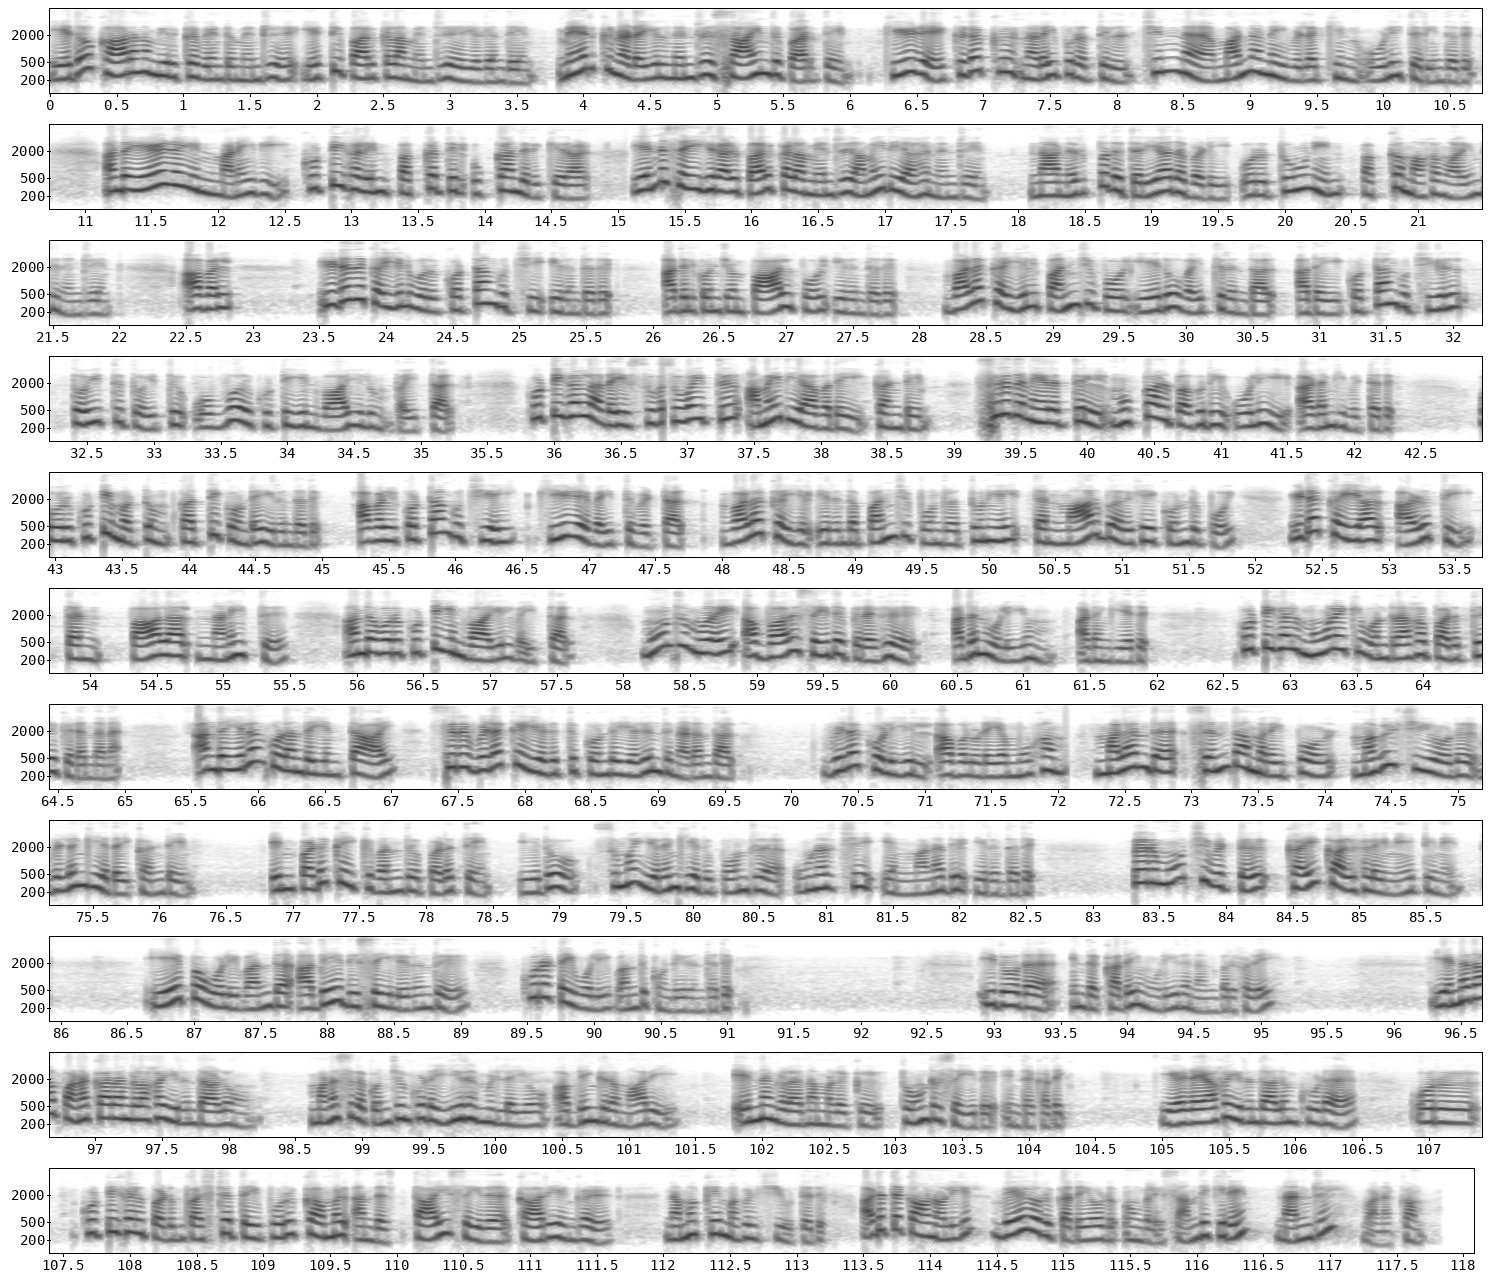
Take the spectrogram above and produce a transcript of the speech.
ஏதோ காரணம் இருக்க வேண்டும் என்று எட்டி பார்க்கலாம் என்று எழுந்தேன். மேற்கு நடையில் நின்று சாய்ந்து பார்த்தேன். கீழே கிழக்கு நடைபுறத்தில் சின்ன மண்ணெண்ணெய் விளக்கின் ஒளி தெரிந்தது. அந்த ஏழையின் மனைவி குட்டிகளின் பக்கத்தில் உட்கார்ந்திருக்கிறாள். என்ன செய்கிறாள்? பார்க்கலாம் என்று அமைதியாக நின்றேன். நான் நிற்பது தெரியாதபடி ஒரு தூணின் பக்கமாக மறைந்து நின்றேன். அவள் இடது கையில் ஒரு கொட்டாங்குச்சி இருந்தது. அதில் கொஞ்சம் பால் போல் இருந்தது. வலக்கையில் பஞ்சு போல் ஏதோ வைத்திருந்தாள். அதை கொட்டாங்குச்சியில் தொய்த்து தொய்த்து ஒவ்வொரு குட்டியின் வாயிலும் வைத்தாள். குட்டிகள் அதை சுவைத்து அமைதியாவதை கண்டேன். சிறிது நேரத்தில் முக்கால் பகுதி ஒளி அடங்கிவிட்டது. ஒரு குட்டி மட்டும் கத்திக்கொண்டே இருந்தது. அவள் கொட்டாங்குச்சியை கீழே வைத்து விட்டாள். வலக்கையில் இருந்த பஞ்சு போன்ற துணியை தன் மார்பு அருகே கொண்டு போய் இடக்கையால் அழுத்தி தன் பாலால் நனைத்து அந்த ஒரு குட்டியின் வாயில் வைத்தாள். மூன்று முறை அவ்வாறு செய்த பிறகு அதன் ஒளியும் அடங்கியது. குட்டிகள் மூளைக்கு ஒன்றாக படுத்து கிடந்தன. அந்த இளங்குழந்தையின் தாய் சிறு விளக்கை எடுத்துக்கொண்டு எழுந்து நடந்தாள். விளக்கொளியில் அவளுடைய முகம் மலர்ந்த செந்தாமரை போல் மகிழ்ச்சியோடு விளங்கியதை கண்டேன். என் படுக்கைக்கு வந்து படுத்தேன். ஏதோ சுமை இறங்கியது போன்ற உணர்ச்சி என் மனதில் இருந்தது. பெருமூச்சு விட்டு கை கால்களை நீட்டினேன். ஏப்ப ஒளி வந்த அதே திசையிலிருந்து குரட்டை ஒளி வந்து கொண்டிருந்தது. இதோட இந்த கதை முடியுது நண்பர்களே. என்னதான் பணக்காரங்களாக இருந்தாலும் மனசில் கொஞ்சம் கூட ஈரம் இல்லையோ அப்படிங்கிற மாதிரி எண்ணங்களை நம்மளுக்கு தோன்று செய்யுது இந்த கதை. ஏழையாக இருந்தாலும் கூட ஒரு குட்டிகள் படும் கஷ்டத்தை பொறுக்காமல் அந்த தாய் செய்த காரியங்கள் நமக்கே மகிழ்ச்சியூட்டது. அடுத்த காணொளியில் வேறொரு கதையோடு உங்களை சந்திக்கிறேன். நன்றி வணக்கம்.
